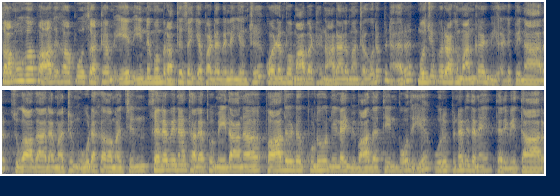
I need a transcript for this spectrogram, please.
சமூக பாதுகாப்பு சட்டம் ஏன் இன்னமும் ரத்து செய்யப்படவில்லை என்று கொழும்பு மாவட்ட நாடாளுமன்ற உறுப்பினர் முஜிபுர் ரஹ்மான் கேள்வி எழுப்பினார். சுகாதார மற்றும் ஊடக அமைச்சின் செலவின தலைப்பு மீதான பாதீடு குழு நிலை விவாதத்தின் போது உறுப்பினர் இதனை தெரிவித்தார்.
